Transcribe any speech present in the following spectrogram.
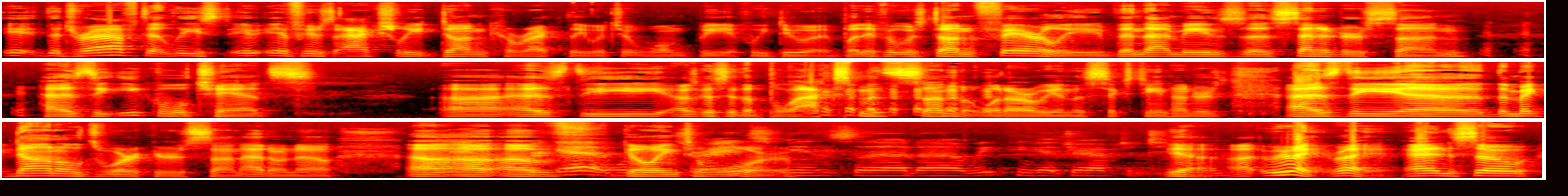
it, the draft, at least if it's actually done correctly, which it won't be if we do it, but if it was done fairly, then that means the senator's son has the equal chance. Uh, as the I was gonna say the blacksmith's son, but what are we in the 1600s? As the uh, the McDonald's worker's son, I don't know, uh, Don't of forget, going to war. means that uh, we can get drafted too. Yeah, uh, right, right. And so,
